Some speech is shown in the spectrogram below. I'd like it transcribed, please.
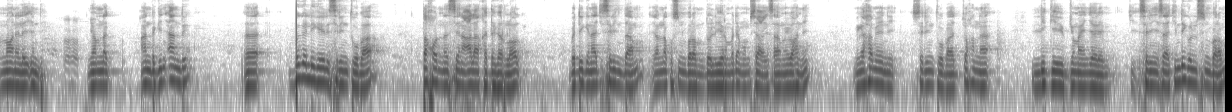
noone lay indi. Ñoom nag ànd gi ñu ànd bëgg a liggéeyal sëriñ Touba taxoon na seen alaaka dëgër lool. Ba dégg naa ci sëriñ daam yàlla na ko suñu borom doolu yërmande moom Cheikh Issa muy wax ni mi nga xamee ni sëriñ Touba jox na jumaay njëreem ci sëriñ Issa ci ndigalul suñu borom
